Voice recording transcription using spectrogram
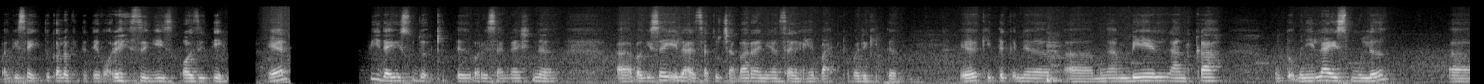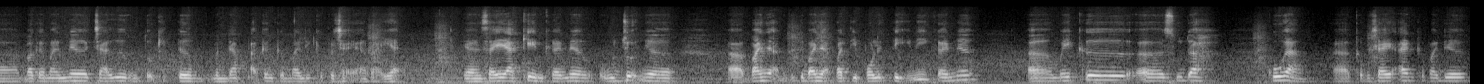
Bagi saya itu kalau kita tengok dari segi positif ya. Tapi dari sudut kita barisan nasional uh, bagi saya ialah satu cabaran yang sangat hebat kepada kita. Ya kita kena uh, mengambil langkah untuk menilai semula Uh, bagaimana cara untuk kita mendapatkan kembali kepercayaan rakyat. Yang saya yakin kerana wujudnya uh, banyak begitu banyak parti politik ini kerana uh, mereka uh, sudah kurang uh, kepercayaan kepada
